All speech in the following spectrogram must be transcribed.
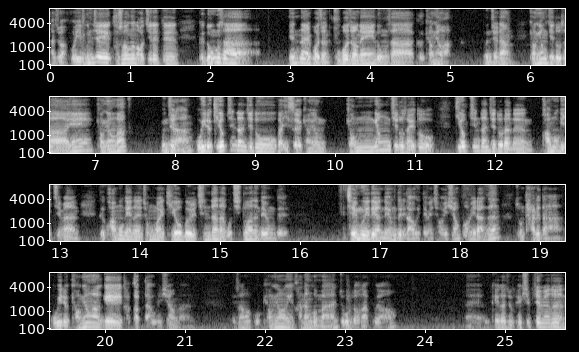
가져왔고 이 문제의 구성은 어찌됐든 그 농사 옛날 버전 9버전의 농사 그 경영학 문제랑 경영지도사의 경영학 문제랑 오히려 기업진단지도가 있어요. 경영 경영지도사에도 기업진단지도라는 과목이 있지만 그 과목에는 정말 기업을 진단하고 지도하는 내용들 재무에 대한 내용들이 나오기 때문에 저희 시험범위랑은 좀 다르다. 오히려 경영학에 가깝다, 우리 시험은. 그래서 꼭 경영학에 관한 것만 조금 넣어놨고요. 네, 이렇게 해가지고 110제면은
